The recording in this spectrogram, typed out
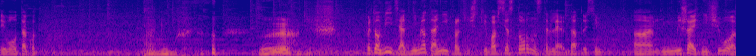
его вот так вот... Притом, видите, огнеметы, они практически во все стороны стреляют, да, то есть им не мешает ничего.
